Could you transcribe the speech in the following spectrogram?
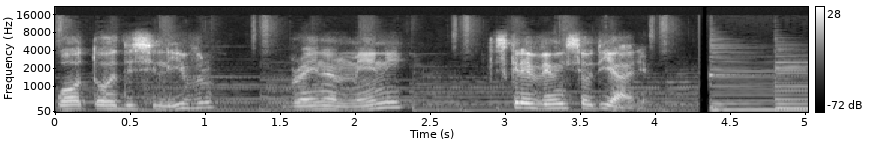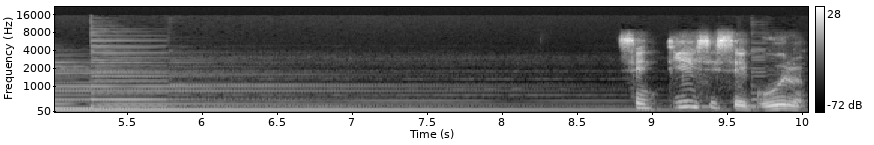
o autor desse livro, Brennan Manning, escreveu em seu diário: Sentir-se seguro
